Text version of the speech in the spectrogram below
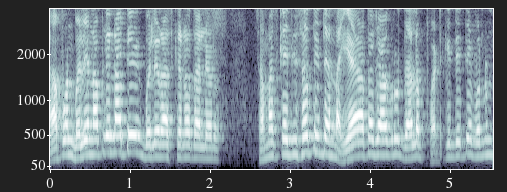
आपण भले ना आपले नाते भले राजकारणात आल्यावर. समाज काही दिसत नाही त्यांना. हे आता जागृत झालं फटके देते म्हणून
